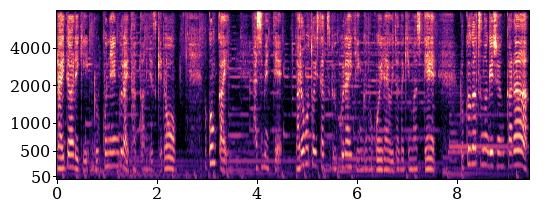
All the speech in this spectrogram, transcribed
ライター歴6年ぐらい経ったんですけど今回初めて丸ごと一冊ブックライティングのご依頼をいただきまして6月の下旬から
